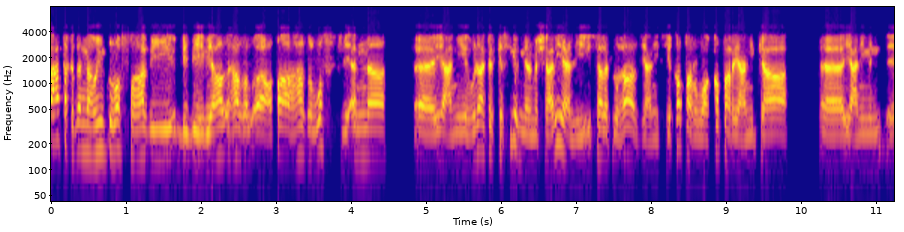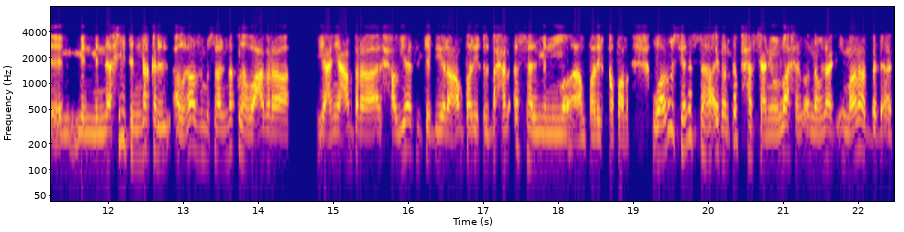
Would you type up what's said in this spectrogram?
أعتقد أنه يمكن وصفها بهذا اعطاء هذا الوصف لأن يعني هناك الكثير من المشاريع لإسالة الغاز يعني في قطر وقطر يعني ك آه، يعني من آه، من من ناحية النقل الغاز المسال نقله عبر يعني عبر الحاويات الكبيرة عن طريق البحر أسهل من عن طريق قطر. وروسيا نفسها أيضا تبحث يعني نلاحظ أن هناك إمارات بدأت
